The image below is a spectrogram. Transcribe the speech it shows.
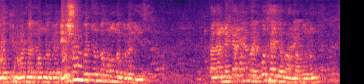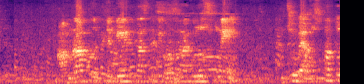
লক্ষ্মী ভান্ডার বন্ধ করে, রেশন পর্যন্ত বন্ধ করে দিয়েছে। তাহলে আমরা কেমন করে কোথায় যাব আমরা বলুন? আমরা প্রত্যেকের কাছ থেকে ঘটনাগুলো শুনে কিছু ব্যবস্থা তো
